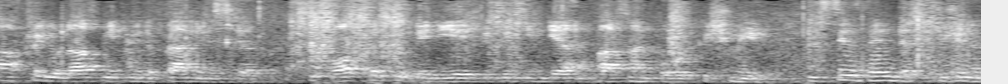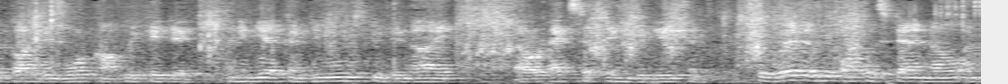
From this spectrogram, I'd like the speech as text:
after your last meeting with the Prime Minister, you offered to mediate between India and Pakistan over Kashmir. And since then, the situation has gotten more complicated, and India continues to deny or accept any mediation. So where does the offer stand now, and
